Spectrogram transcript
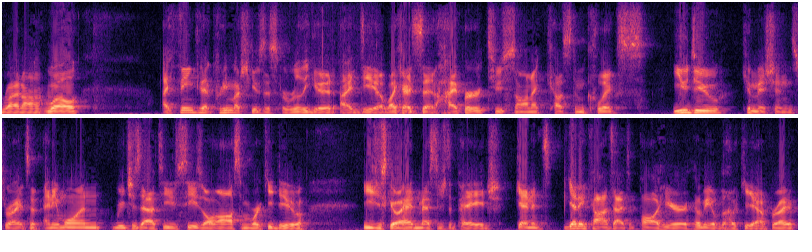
Right on. Well, I think that pretty much gives us a really good idea. Like I said, Hyper to Sonic custom clicks. You do commissions, right? So if anyone reaches out to you, sees all the awesome work you do, you just go ahead and message the page. Get in, get in contact with Paul here. He'll be able to hook you up, right?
